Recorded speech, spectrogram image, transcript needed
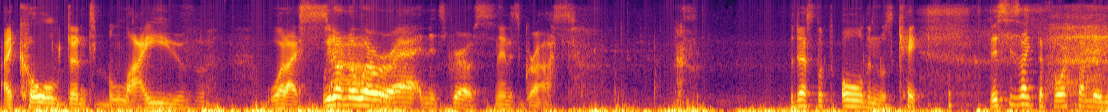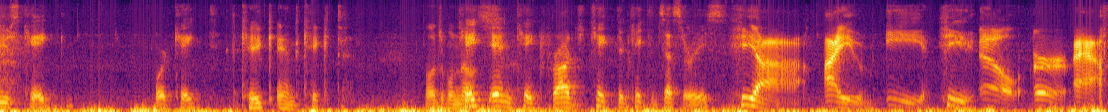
I couldn't believe what I saw. We don't know where we're at, and it's gross. And it's grass. the desk looked old and was caked. This is like the fourth time they've used cake. Or caked. Cake and caked. Eligible notes. Caked and cake project. Caked and caked accessories. Yeah, I E He L R F.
